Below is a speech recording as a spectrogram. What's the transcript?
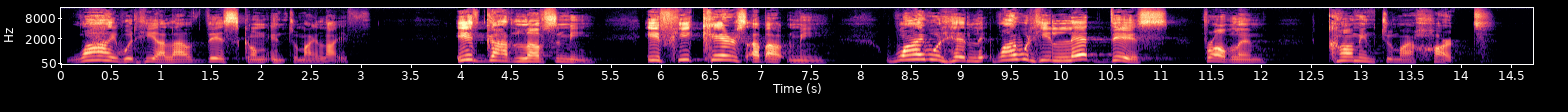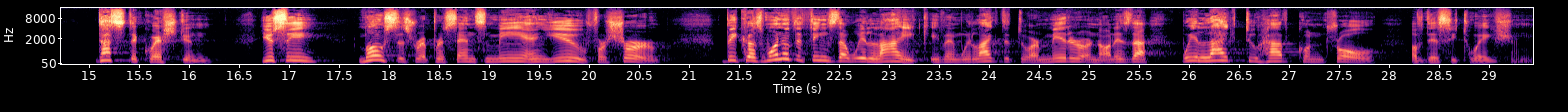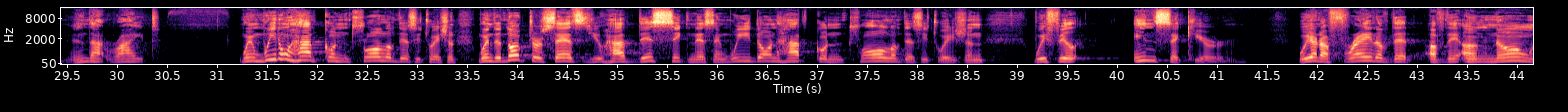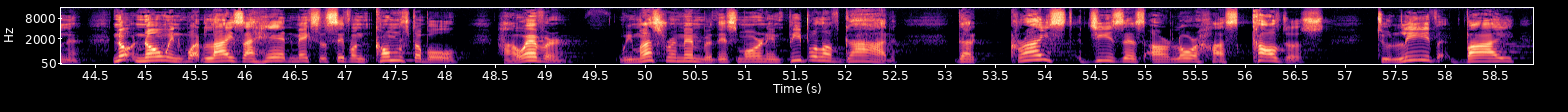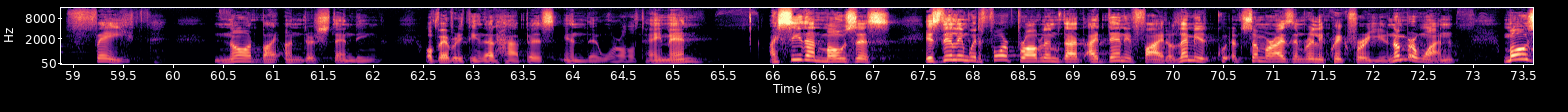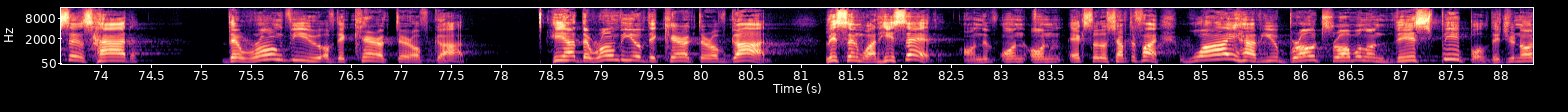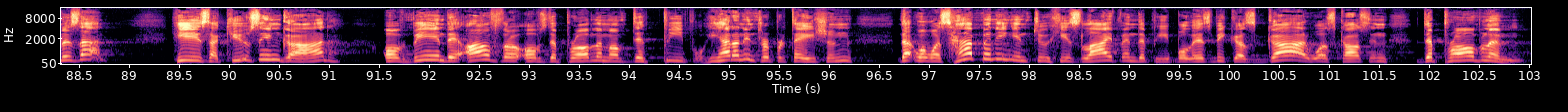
why would he allow this come into my life? If God loves me, if he cares about me, why would he, why would he let this problem come into my heart? That's the question. You see, Moses represents me and you for sure. Because one of the things that we like, even we like to admit it or not, is that we like to have control of the situation. Isn't that right? When we don't have control of the situation, when the doctor says you have this sickness and we don't have control of the situation, we feel insecure. We are afraid of the, of the unknown. Not knowing what lies ahead makes us feel uncomfortable. However, we must remember this morning, people of God, that Christ Jesus our Lord has called us to live by faith, not by understanding of everything that happens in the world. Amen. I see that Moses is dealing with four problems that identified. Let me summarize them really quick for you. Number one, Moses had the wrong view of the character of God. He had the wrong view of the character of God. Listen what he said on, the, on, on Exodus chapter 5. Why have you brought trouble on this people? Did you notice that? He is accusing God of being the author of the problem of the people. He had an interpretation that what was happening into his life and the people is because God was causing the problem.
